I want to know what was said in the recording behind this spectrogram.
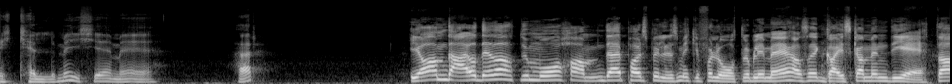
Rikelme ikke er med her? Ja, men det er jo det, da. Du må ha, det er et par spillere som ikke får lov til å bli med. Altså, Gaiska Mendieta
